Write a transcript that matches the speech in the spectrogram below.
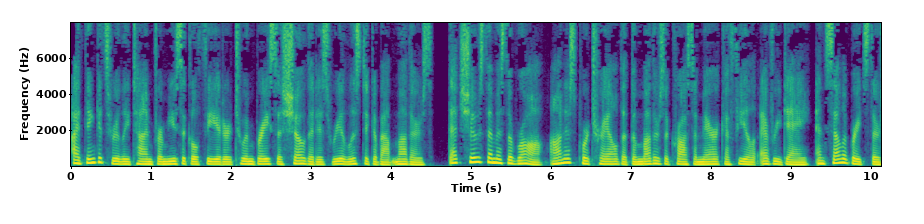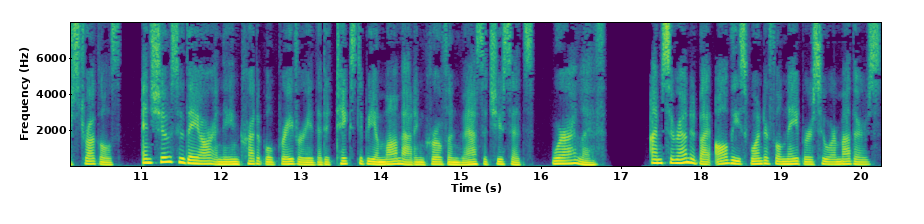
I think it's really time for musical theater to embrace a show that is realistic about mothers, that shows them as the raw, honest portrayal that the mothers across America feel every day and celebrates their struggles, and shows who they are and the incredible bravery that it takes to be a mom out in Groveland, Massachusetts, where I live. I'm surrounded by all these wonderful neighbors who are mothers.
